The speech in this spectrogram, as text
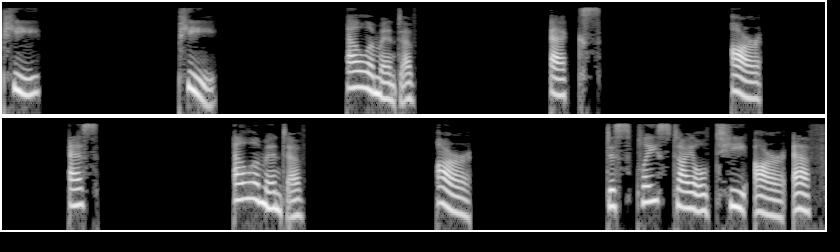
P P element of X R S element of R display style T R F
